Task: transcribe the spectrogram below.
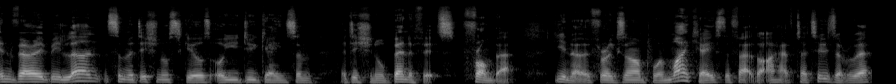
invariably learn some additional skills or you do gain some additional benefits from that. You know, for example, in my case, the fact that I have tattoos everywhere,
